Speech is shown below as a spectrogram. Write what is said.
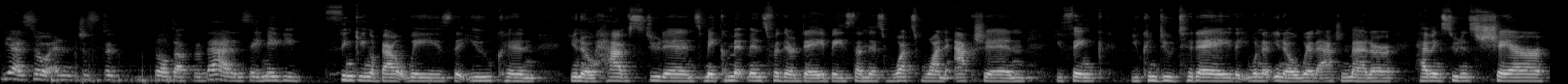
Yeah, so and just to build off of that and say maybe thinking about ways that you can, you know, have students make commitments for their day based on this what's one action you think you can do today that you want to, you know, where the actions matter, having students share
